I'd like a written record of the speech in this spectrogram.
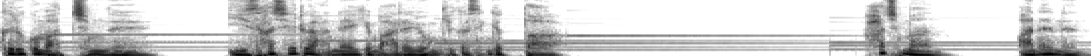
그리고 마침내 이 사실을 아내에게 말할 용기가 생겼다. 하지만 아내는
